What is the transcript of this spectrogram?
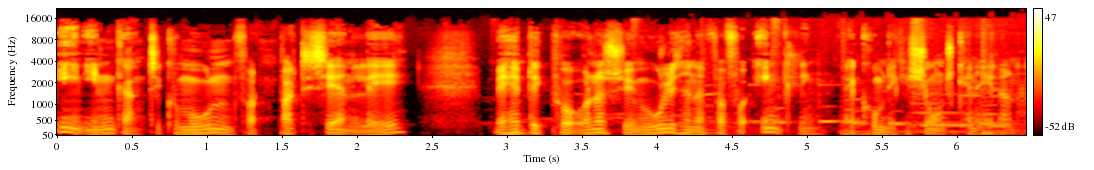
en indgang til kommunen for den praktiserende læge med henblik på at undersøge mulighederne for forenkling af kommunikationskanalerne.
